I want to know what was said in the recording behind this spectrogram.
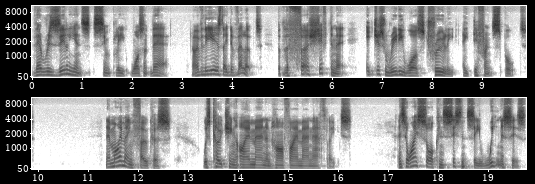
Their resilience simply wasn't there. Now, over the years, they developed, but the first shift in it, it just really was truly a different sport. Now, my main focus was coaching Ironman and half Ironman athletes. And so I saw consistency, weaknesses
